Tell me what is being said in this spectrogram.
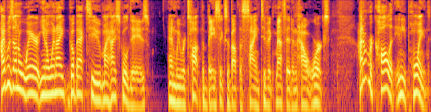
I was unaware, you know, when I go back to my high school days, and we were taught the basics about the scientific method and how it works. I don't recall at any point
